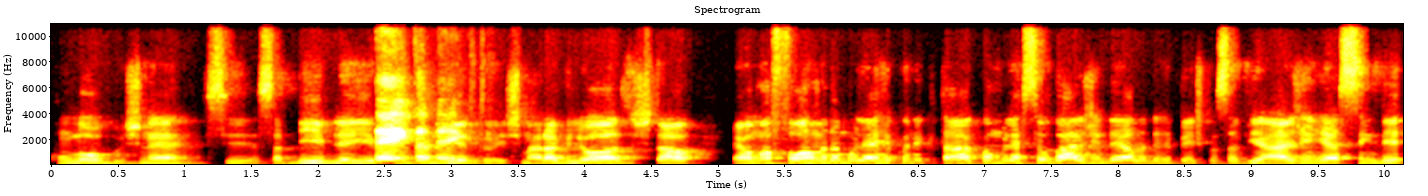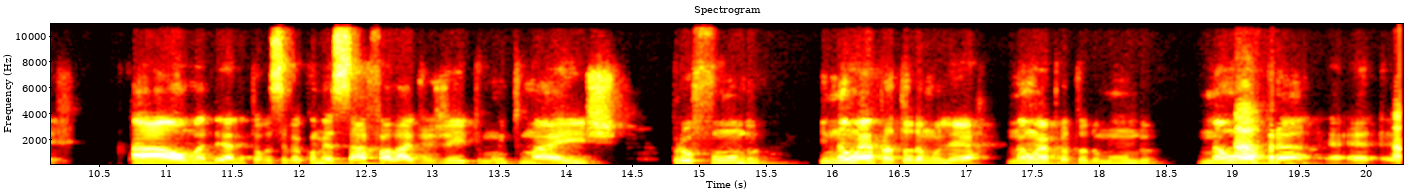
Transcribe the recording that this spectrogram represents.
com lobos, né? Esse, essa Bíblia aí Tem com mitos maravilhosos, tal. É uma forma da mulher reconectar com a mulher selvagem dela, de repente, com essa viagem, reacender a alma dela. Então, você vai começar a falar de um jeito muito mais profundo, e não é para toda mulher, não é para todo mundo, não, é não. é para é, é, é.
